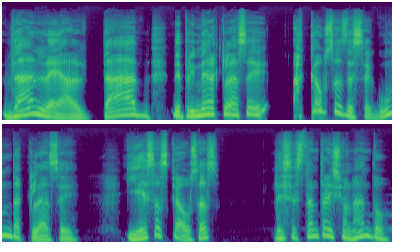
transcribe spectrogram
dan lealtad de primera clase a causas de segunda clase, y esas causas les están traicionando.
